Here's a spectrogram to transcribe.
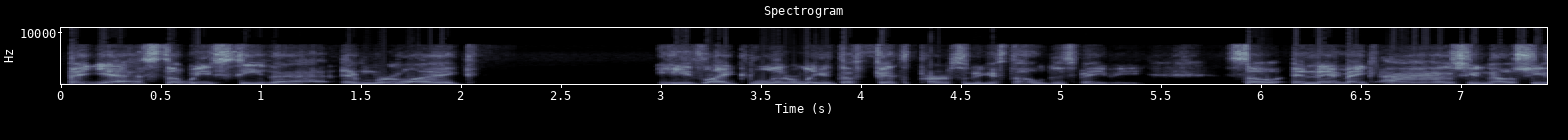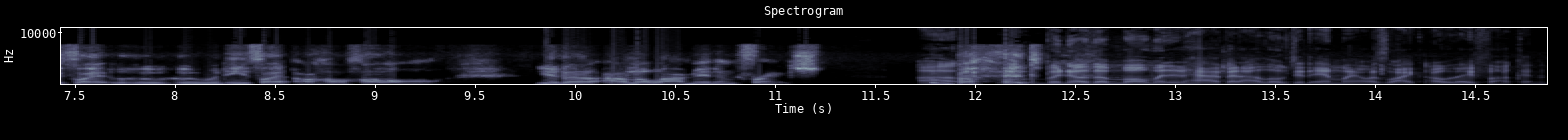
but yeah, so we see that, and we're like, he's like literally the fifth person who gets to hold this baby. So, and they make eyes, you know, she's like, hoo hoo, and he's like, oh, ho, ho. You know, I don't know why I made him French. Uh, But- but, no, the moment it happened, I looked at Emily. I was like, oh, they fucking.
